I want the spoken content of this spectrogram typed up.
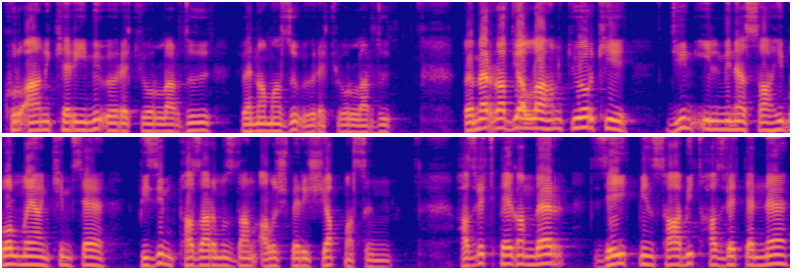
Kur'an-ı Kerim'i öğretiyorlardı ve namazı öğretiyorlardı. Ömer radıyallahu anh diyor ki din ilmine sahip olmayan kimse bizim pazarımızdan alışveriş yapmasın. Hazreti Peygamber Zeyd bin Sabit Hazretlerine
